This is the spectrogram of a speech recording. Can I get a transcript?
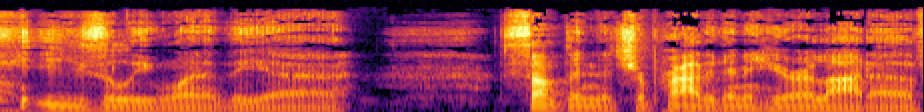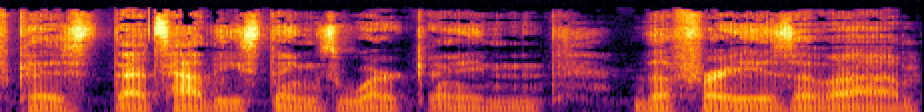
easily one of the, uh, something that you're probably going to hear a lot of because that's how these things work. And the phrase of, um,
